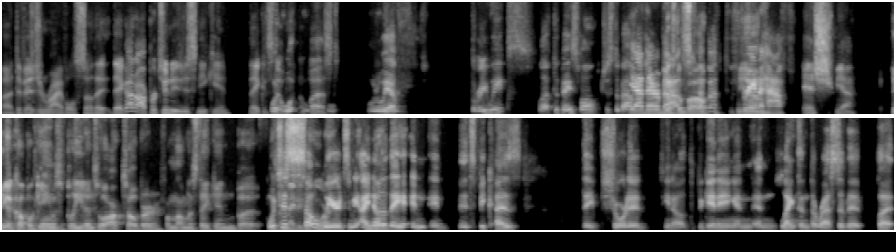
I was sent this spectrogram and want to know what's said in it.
uh division rivals. So they, they got opportunity to sneak in. They could What- still win the West. What do we have? Three weeks left of baseball, just about. Yeah, thereabouts, about, about, three and a half ish. Yeah. I think a couple games bleed into October, if I'm not mistaken. But which Or is so four. weird to me. I know that they and, and it's because they shorted, you know, the beginning and and lengthened the rest of it, but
